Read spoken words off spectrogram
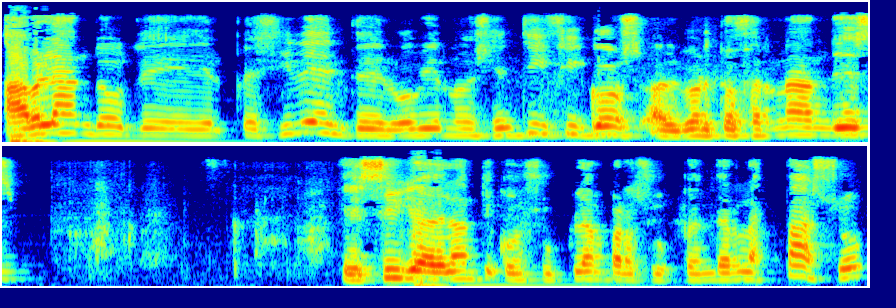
hablando del presidente del gobierno de científicos, Alberto Fernández, eh, sigue adelante con su plan para suspender las pasos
